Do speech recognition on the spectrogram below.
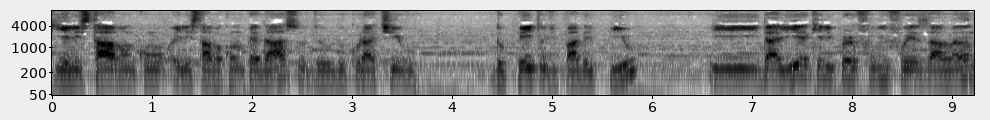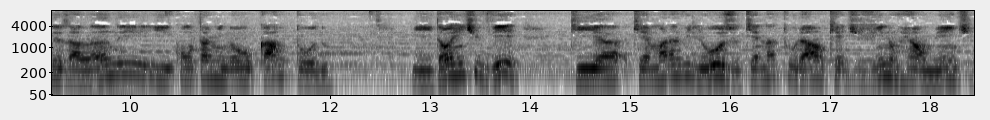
que ele, estavam com, ele estava com um pedaço do, do curativo do peito de Padre Pio e dali aquele perfume foi exalando, exalando e, e contaminou o carro todo. E, então a gente vê que é, que é maravilhoso, que é natural, que é divino realmente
